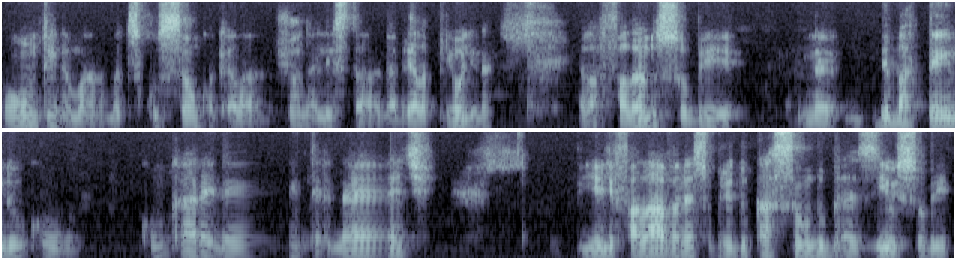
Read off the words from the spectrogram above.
ontem uma, uma discussão com aquela jornalista Gabriela Prioli, né? Ela falando sobre, né, debatendo com, com um cara aí da internet e ele falava né, sobre educação do Brasil e sobre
